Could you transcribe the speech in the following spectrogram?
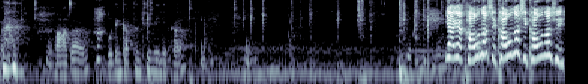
맞아요 우린 같은 팀이니까요 야야 가오나 씨 가오나 씨 가오나 씨.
